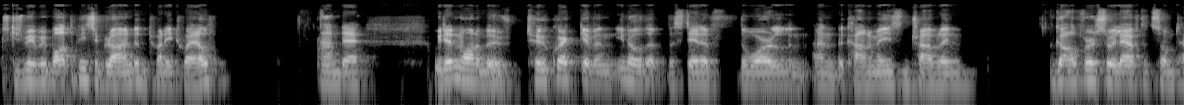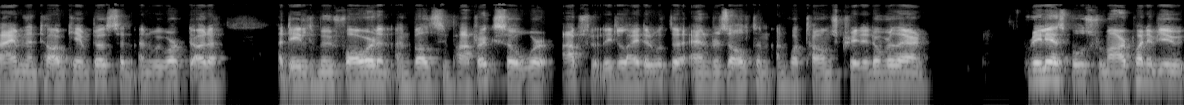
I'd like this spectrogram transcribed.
excuse me, we bought the piece of ground in 2012, and uh, we didn't want to move too quick, given you know the, the state of the world and, and economies and traveling golfers. So we left at some time, and then Tom came to us, and, and we worked out a, a deal to move forward and, and build St Patrick's. So we're absolutely delighted with the end result and, and what Tom's created over there. And really, I suppose from our point of view,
